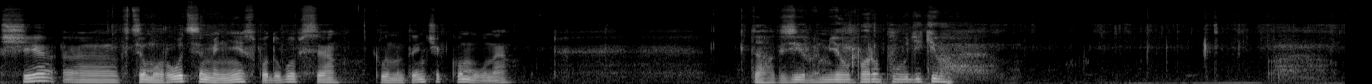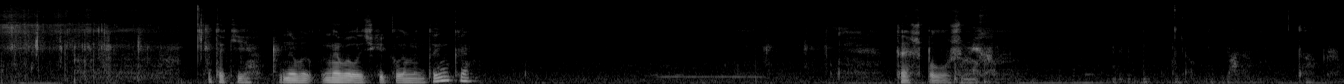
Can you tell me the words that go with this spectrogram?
Ще е, в цьому році мені сподобався Клементинчик Комуне. Так, зірвемо його пару плодиків. Такі невеличкі клементинки. Теж положимо їх. Так.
